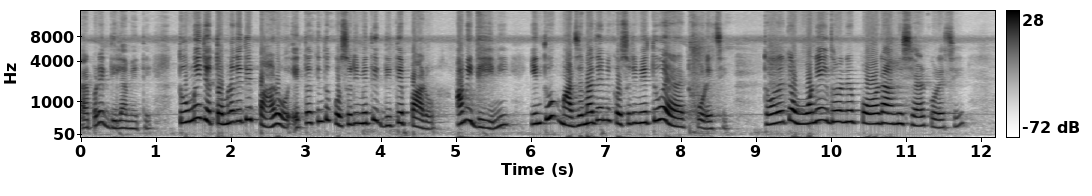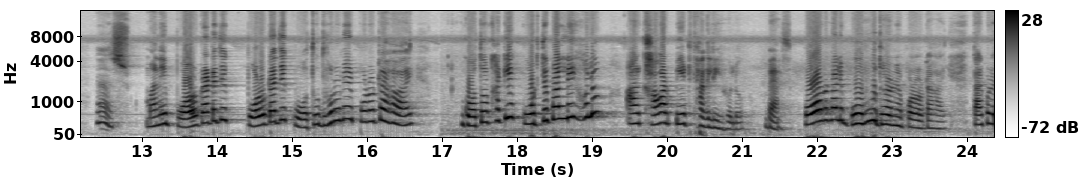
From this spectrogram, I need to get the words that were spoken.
তারপরে দিলাম এতে। তুমি যে, তোমরা যদি পারো, এতে কিন্তু কসুরি মেথি দিতে পারো। আমি দিইনি, কিন্তু মাঝে মাঝে আমি কসুরি মেথিও অ্যাড করেছি। তোমাদেরকে অনেক ধরনের পরোটা আমি শেয়ার করেছি। হ্যাঁ মানে পরোটাটা যে, পরোটা যে কত ধরনের পরোটা হয়, গতর খাটিয়ে করতে পারলেই হলো আর খাওয়ার পেট থাকলেই হলো। ব্যাস, পরোটা নাহলে বহু ধরনের পরোটা হয়। তারপরে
